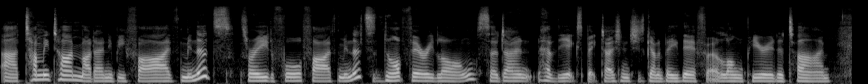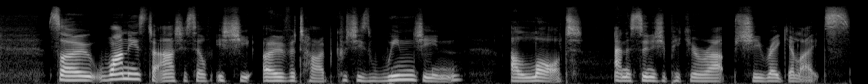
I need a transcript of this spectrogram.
Uh, tummy time might only be five minutes, three to four, five minutes. It's not very long, so don't have the expectation she's going to be there for a long period of time. So, one is to ask yourself, is she overtired? Because she's whinging a lot, and as soon as you pick her up, she regulates.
